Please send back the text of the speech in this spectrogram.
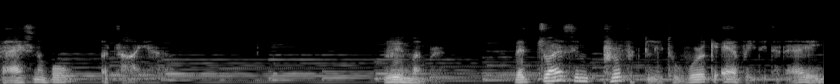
fashionable attire. Remember that dressing perfectly to work every day today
